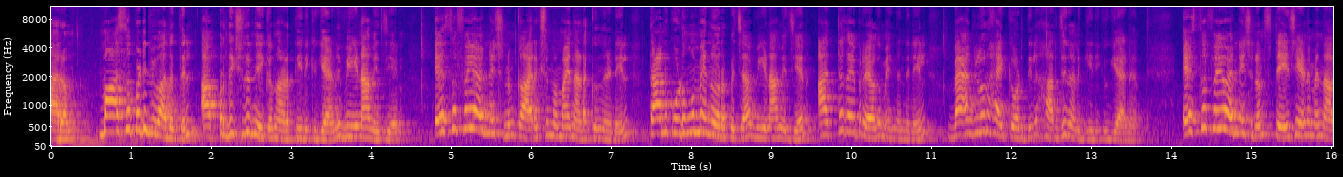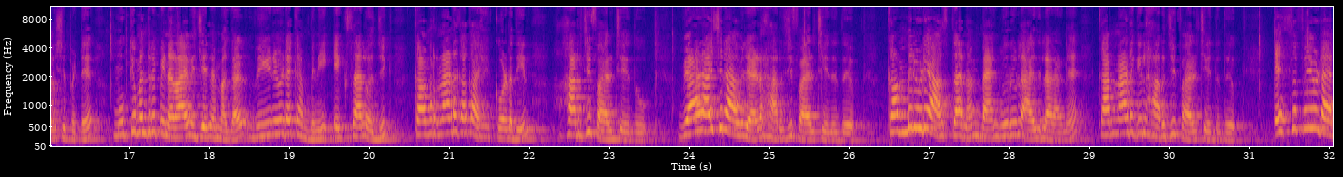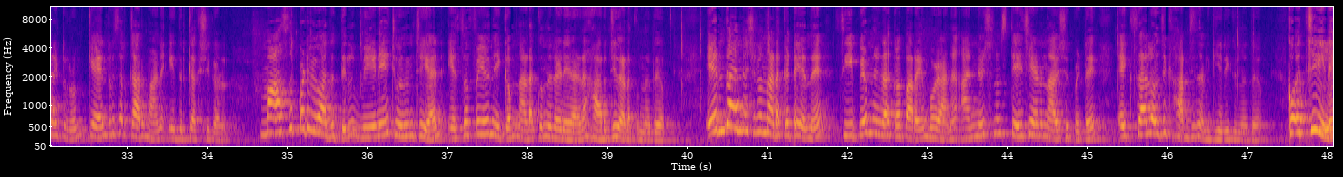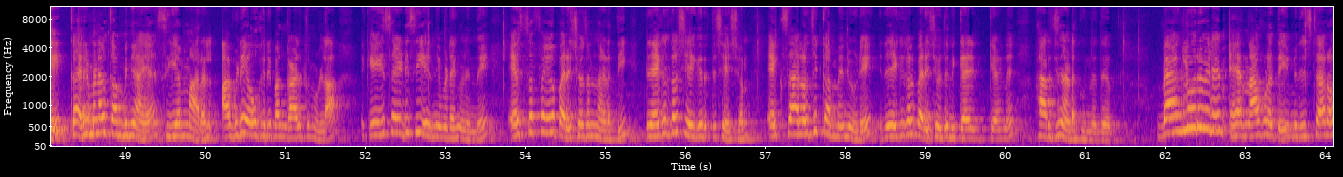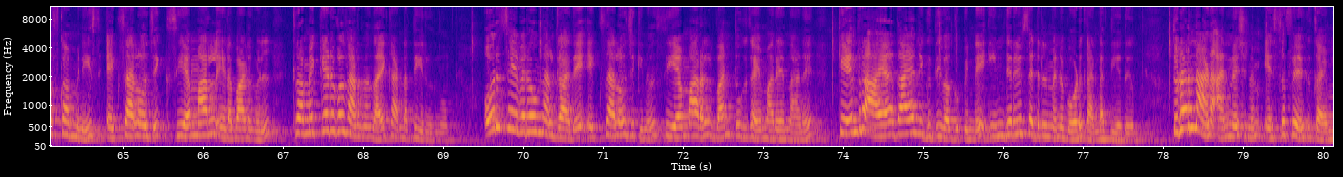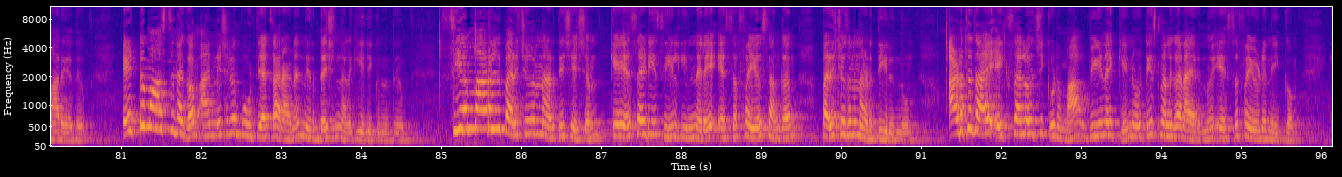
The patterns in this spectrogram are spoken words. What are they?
നമസ്കാരം മാസപ്പടി വിവാദത്തിൽ അപ്രതീക്ഷിത നീക്കം നടത്തിയിരിക്കുകയാണ് Veena Vijayan. S F I അന്വേഷണം കാര്യക്ഷമമായി നടക്കുന്നതിനിടയിൽ താൻ കുടുങ്ങുമെന്ന് ഉറപ്പിച്ച വീണ വിജയൻ അറ്റകൈ പ്രയോഗം എന്ന നിലയിൽ ബാംഗ്ലൂർ ഹൈക്കോടതിയിൽ ഹർജി നൽകിയിരിക്കുകയാണ്. എസ് എഫ് ഐ അന്വേഷണം സ്റ്റേ ചെയ്യണമെന്നാവശ്യപ്പെട്ട് മുഖ്യമന്ത്രി പിണറായി വിജയന്റെ മകൾ വീണയുടെ കമ്പനി എക്സാലോജിക് കർണാടക ഹൈക്കോടതിയിൽ ഹർജി ഫയൽ ചെയ്തു. വ്യാഴാഴ്ച രാവിലെയാണ് ഹർജി ഫയൽ ചെയ്തത്. കമ്പനിയുടെ ആസ്ഥാനം ബാംഗ്ലൂരിൽ ആയതിനാലാണ് കർണാടകയിൽ ഹർജി ഫയൽ ചെയ്തത്. എസ് എഫ് ഐ ഡയറക്ടറും കേന്ദ്ര സർക്കാരുമാണ് എതിർകക്ഷികൾ. മാസപ്പടി വിവാദത്തിൽ വീണയെ ചോദ്യം ചെയ്യാൻ എസ് എഫ് ഐ നീക്കം നടക്കുന്നതിനിടെയാണ് ഹർജി നടക്കുന്നത്. എന്ത് അന്വേഷണം നടക്കട്ടെ എന്ന് സി പി എം നേതാക്കൾ പറയുമ്പോഴാണ് അന്വേഷണം സ്റ്റേ ചെയ്യണമെന്ന് ആവശ്യപ്പെട്ട് എക്സാലോജിക് ഹർജി നൽകിയിരിക്കുന്നത്. കൊച്ചിയിലെ കരിമണൽ കമ്പനിയായ സി എം ആർ എൽ അവിടെ ഓഹരി പങ്കാളിത്തമുള്ള K S I D C എന്നിവിടങ്ങളിൽ നിന്ന് എസ് എഫ് ഐ ഒ പരിശോധന നടത്തി രേഖകൾ ശേഖരിച്ച ശേഷം എക്സാലോജിക് കമ്പനിയുടെ രേഖകൾ പരിശോധനയ്ക്കാണ് ഹർജി നടക്കുന്നത്. ബാംഗ്ലൂരുവിലെയും എറണാകുളത്തെയും registrar of companies Exalogic C M R L ഇടപാടുകളിൽ ക്രമക്കേടുകൾ നടന്നതായി കണ്ടെത്തിയിരുന്നു. ഒരു സേവനവും നൽകാതെ എക്സാലോജിക്കിന് സി എം ആർ എൽ വൻ തുക കൈമാറിയെന്നാണ് കേന്ദ്ര ആയാദായ നികുതി വകുപ്പിന്റെ ഇന്റർവ്യൂ സെറ്റിൽമെന്റ് ബോർഡ് കണ്ടെത്തിയത്. തുടർന്നാണ് അന്വേഷണം എസ് എഫ് ഐക്ക് കൈമാറിയത്. എട്ട് മാസത്തിനകം അന്വേഷണം പൂർത്തിയാക്കാനാണ് നിർദ്ദേശം നൽകിയിരിക്കുന്നത്. സി എം ആറിൽ പരിശോധന നടത്തിയ ശേഷം കെ എസ് ഐ ഡി സിയിൽ ഇന്നലെ എസ് എഫ് ഐ ഒ സംഘം പരിശോധന നടത്തിയിരുന്നു. അടുത്തതായി എക്സാലോജിക് ഉടമ വീണയ്ക്ക് നോട്ടീസ് നൽകാനായിരുന്നു എസ് എഫ് ഐയുടെ നീക്കം.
